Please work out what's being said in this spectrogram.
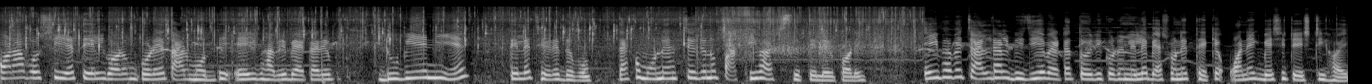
কড়া বসিয়ে তেল গরম করে তার মধ্যে এইভাবে ব্যাটারে ডুবিয়ে নিয়ে তেলে ছেড়ে দেব। দেখো মনে হচ্ছে যেন পাখি ভাসছে তেলের পরে। এইভাবে চাল ডাল ভিজিয়ে ব্যাটার তৈরি করে নিলে বেসনের থেকে অনেক বেশি টেস্টি হয়।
